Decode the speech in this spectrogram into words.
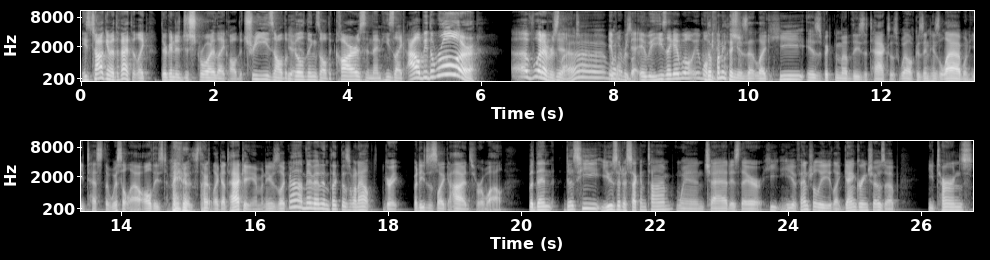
he's talking about the fact that like they're going to destroy like all the trees, all the Yeah. buildings, all the cars, and then he's like, "I'll be the ruler of whatever's yeah, left." uh, It won't be whatever's that. left. It- he's like, "It won't." It won't the funny thing is that like he is victim of these attacks as well because in his lab when he tests the whistle out all these tomatoes start like attacking him and he was like ah maybe i didn't think this one out great but he just like hides for a while but then does he use it a second time when chad is there he he eventually like gangreen shows up he turns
